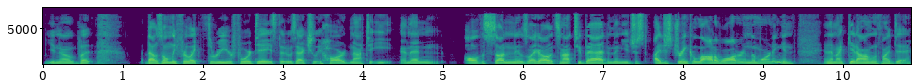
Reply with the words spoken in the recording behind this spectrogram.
you know, but that was only for like 3 or 4 days that it was actually hard not to eat. And then all of a sudden it was like, "Oh, it's not too bad." And then you just I just drink a lot of water in the morning and and then I get on with my day.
